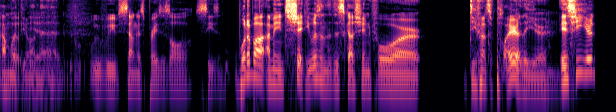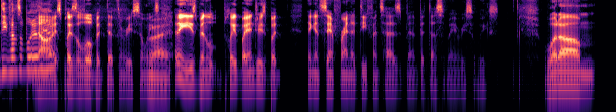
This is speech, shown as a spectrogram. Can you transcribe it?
I'm with you on Yeah, that. We, we've sung his praises all season. What about I mean shit, he was in the discussion for defensive player of the year. Mm. Is he your defensive player No, year? his plays a little bit dipped in recent weeks. Right. I think he's been played by injuries, but I think in San Fran, that defense has been a bit decimated in recent weeks. What um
